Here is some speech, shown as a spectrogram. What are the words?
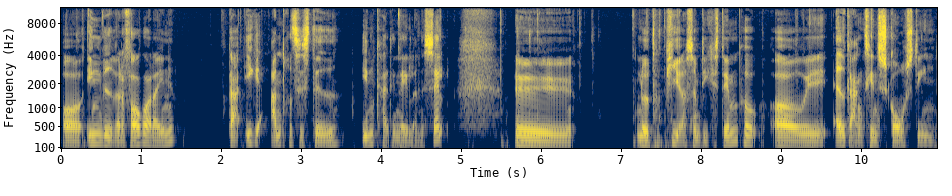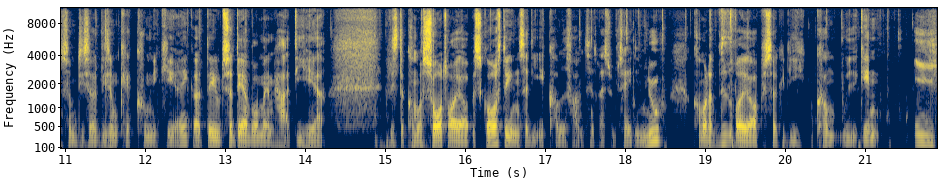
og ingen ved, hvad der foregår derinde. Der er ikke andre til stede end kardinalerne selv. Øh, noget papir, som de kan stemme på, og øh, adgang til en skorsten, som de så ligesom kan kommunikere. Ikke? Og det er jo så der, hvor man har de her, hvis der kommer sortrøg op af skorstenen, så er de ikke kommet frem til et resultat endnu. Kommer der hvidrøg op, så kan de komme ud igen. I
